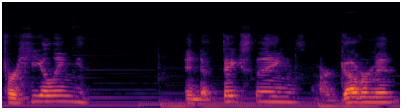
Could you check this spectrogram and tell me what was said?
for healing and to fix things, our government,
